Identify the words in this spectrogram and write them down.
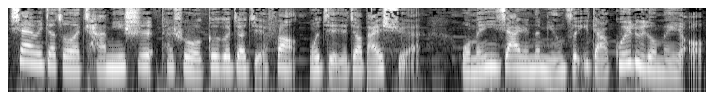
下一位叫做茶迷师，他说我哥哥叫解放，我姐姐叫白雪，我们一家人的名字一点规律都没有。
